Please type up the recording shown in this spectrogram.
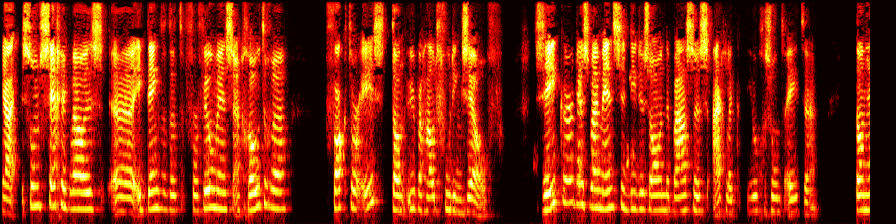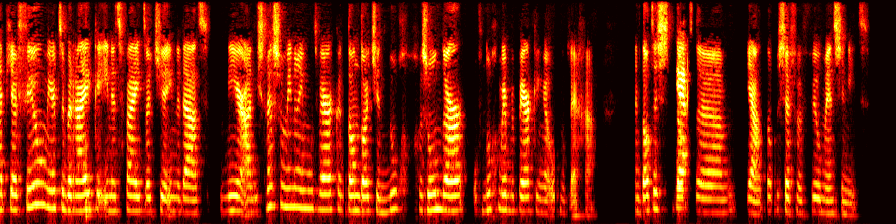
Ja, soms zeg ik wel eens, uh, ik denk dat het voor veel mensen een grotere factor is dan überhaupt voeding zelf. Zeker dus bij mensen die dus al in de basis eigenlijk heel gezond eten. Dan heb jij veel meer te bereiken in het feit dat je inderdaad meer aan die stressvermindering moet werken, dan dat je nog gezonder of nog meer beperkingen op moet leggen. En dat is dat, ja, uh, ja dat beseffen veel mensen niet.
